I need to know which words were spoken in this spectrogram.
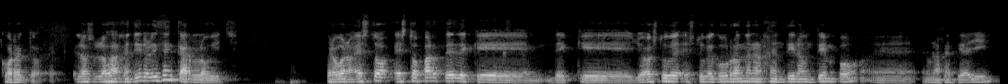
Correcto. Los, los argentinos dicen Karlovich. Pero bueno, esto, esto parte de que, de que yo estuve, estuve currando en Argentina un tiempo, eh, en una agencia allí,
